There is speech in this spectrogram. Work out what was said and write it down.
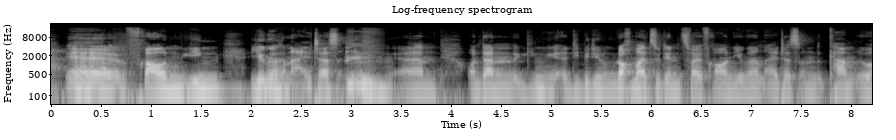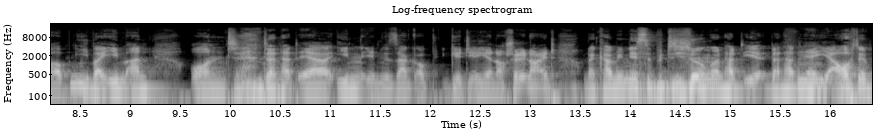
äh, Frauen ging, jüngeren Alters. ähm, und dann ging die Bedienung nochmal zu den zwei Frauen jüngeren Alters und kam überhaupt nie bei ihm an. Und dann hat er ihm eben gesagt, ob geht ihr hier nach Schönheit? Und dann kam die nächste Bedienung und hat ihr, dann hat er ihr auch den,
